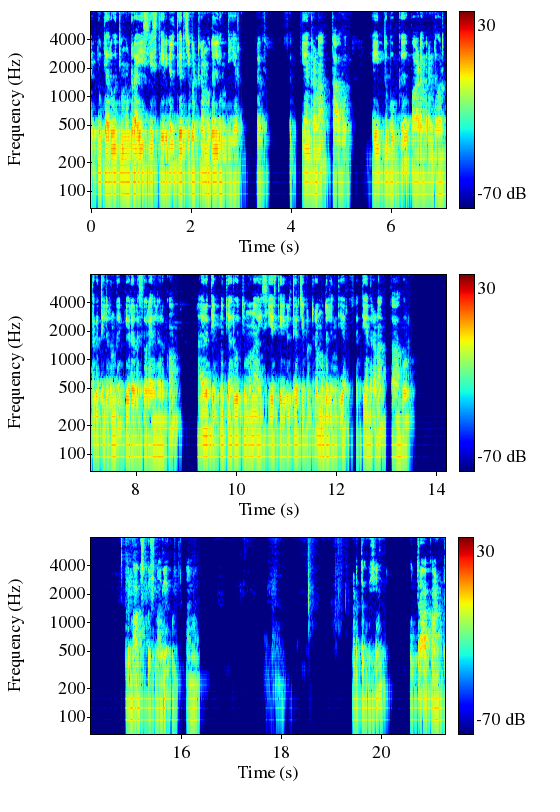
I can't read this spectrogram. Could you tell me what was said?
எட்நூற்றி அறுபத்தி மூன்று ஐசிஎஸ் தேர்வில் தேர்ச்சி பெற்ற முதல் இந்தியர் சத்யேந்திரநாத் தாகூர். எயித்து புக்கு பாடம் இரண்டு வர்த்தகத்திலிருந்து பேரரசு வரை அதில் இருக்கும். ஆயிரத்தி எட்நூற்றி அறுபத்தி மூணு ஐசிஎஸ் தேர்வில் தேர்ச்சி பெற்ற முதல் இந்தியர் சத்யேந்திரநாத் தாகூர். ஒரு பாக்ஸ் கொஷினாகவே கொடுத்துருக்காங்க. அடுத்த கொஷின் உத்தராகாண்ட்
